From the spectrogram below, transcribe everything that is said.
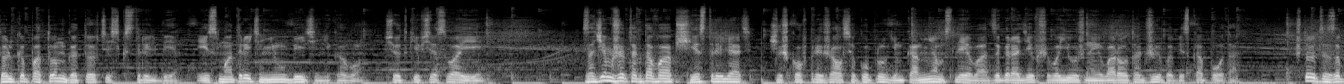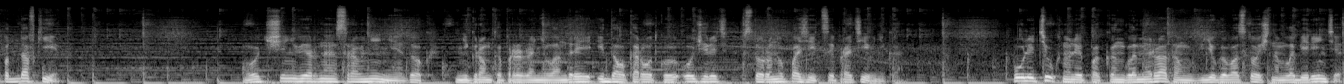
«Только потом готовьтесь к стрельбе. И смотрите, не убейте никого. Все-таки все свои». «Зачем же тогда вообще стрелять?» Чешков прижался к упругим камням слева от загородившего южные ворота джипа без капота. «Что это за поддавки?» «Очень верное сравнение, док», – негромко проронил Андрей и дал короткую очередь в сторону позиции противника. Пули тюкнули по конгломератам в юго-восточном лабиринте,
